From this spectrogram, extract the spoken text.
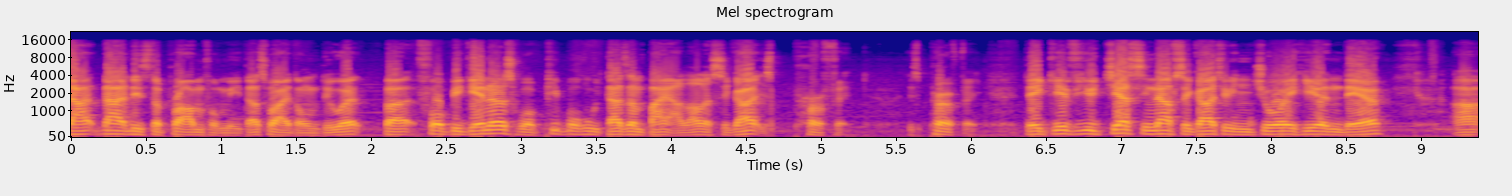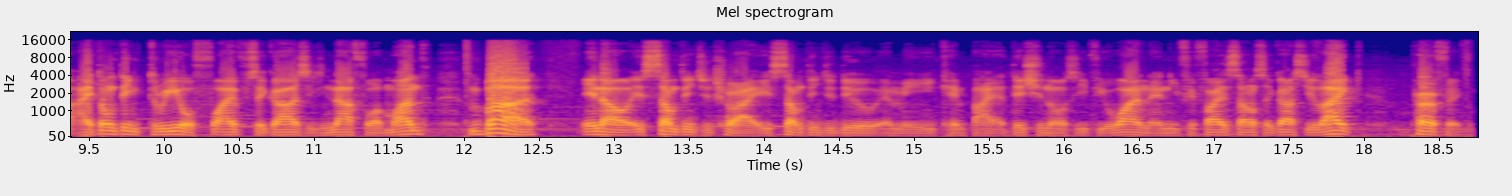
that that is the problem for me. That's why I don't do it. But for beginners or people who doesn't buy a lot of cigars, it's perfect. It's perfect. They give you just enough cigar to enjoy here and there. Uh, I don't think three or five cigars is enough for a month, but you know, it's something to try. It's something to do. I mean, you can buy additionals if you want, and if you find some cigars you like, perfect.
